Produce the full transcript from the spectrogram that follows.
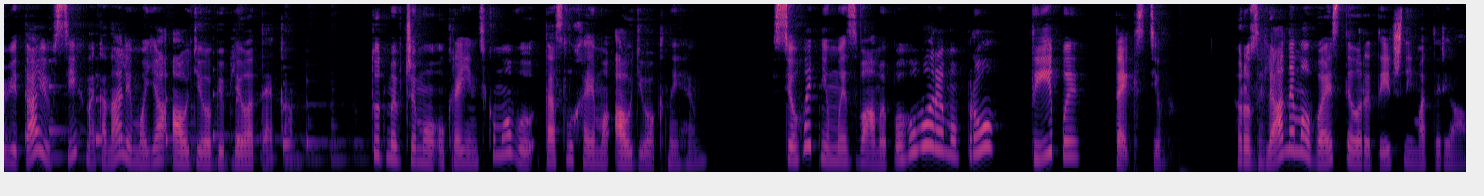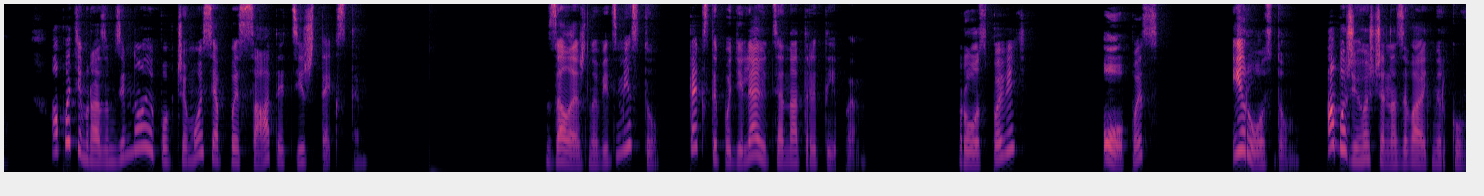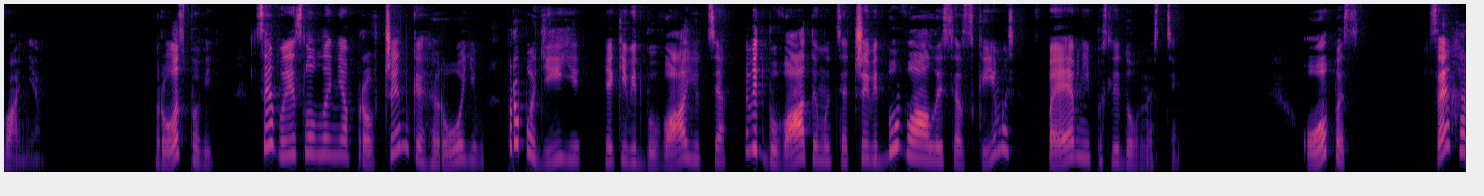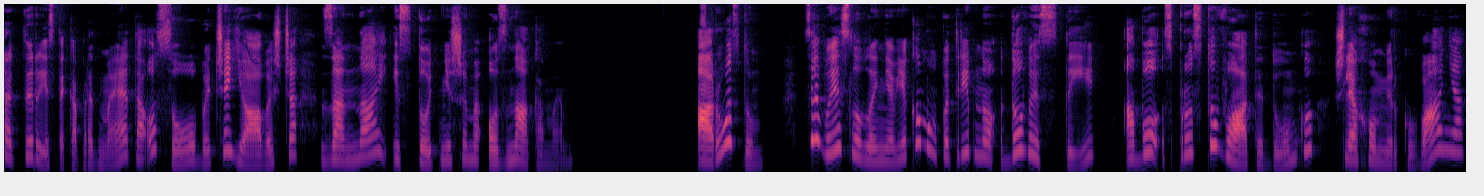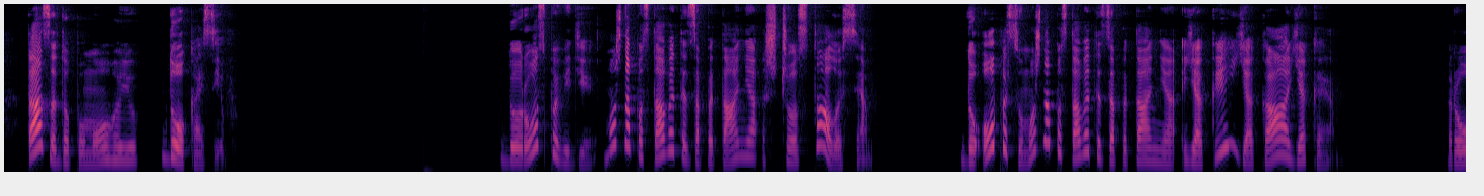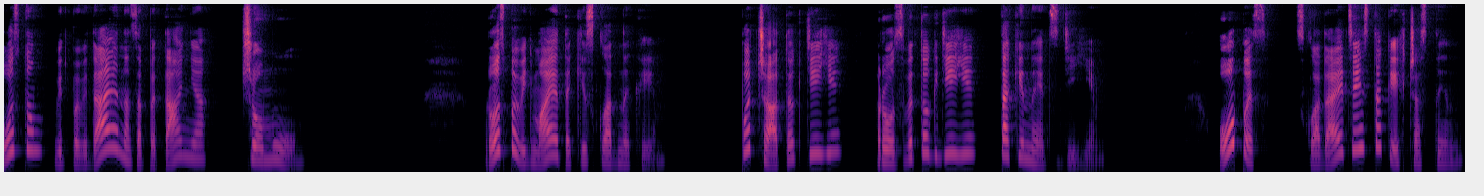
Вітаю всіх на каналі Моя аудіобібліотека. Тут ми вчимо українську мову та слухаємо аудіокниги. Сьогодні ми з вами поговоримо про типи текстів. Розглянемо весь теоретичний матеріал, а потім разом зі мною повчимося писати ці ж тексти. Залежно від змісту, тексти поділяються на три типи: розповідь, опис і роздум, або ж його ще називають міркування. Розповідь це висловлення про вчинки героїв, про події, які відбуваються, відбуватимуться чи відбувалися з кимось в певній послідовності. Опис це характеристика предмета, особи чи явища за найістотнішими ознаками. А роздум це висловлення, в якому потрібно довести або спростувати думку шляхом міркування та за допомогою доказів. До розповіді можна поставити запитання, що сталося. До опису можна поставити запитання який, яка, яке. Роздум відповідає на запитання чому. Розповідь має такі складники: початок дії, розвиток дії та кінець дії. Опис складається із таких частин:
